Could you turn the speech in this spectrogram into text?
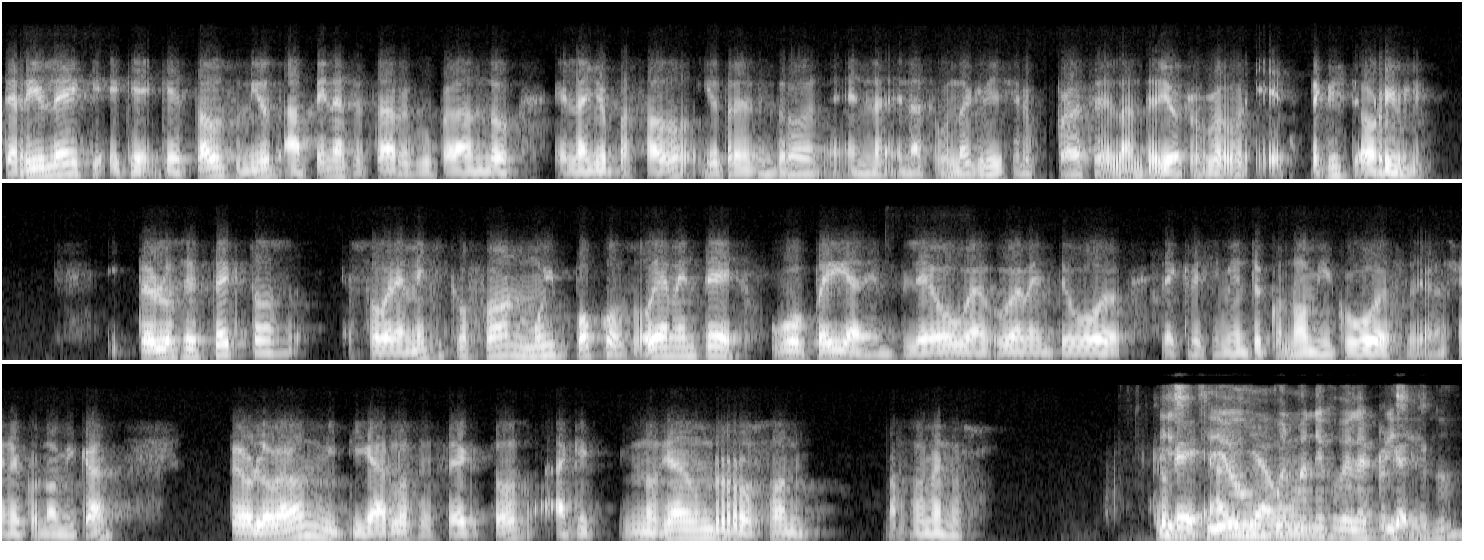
terrible que, que, Estados Unidos apenas está recuperando el año pasado y otra vez entró en, la, segunda crisis en recuperarse de la anterior. Esta crisis horrible. Pero los efectos sobre México fueron muy pocos. Obviamente hubo pérdida de empleo, obviamente hubo decrecimiento económico, hubo desaceleración económica, pero lograron mitigar los efectos a que nos dieran un rozón, más o menos. sí, se dio un buen manejo de la crisis, ¿no?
